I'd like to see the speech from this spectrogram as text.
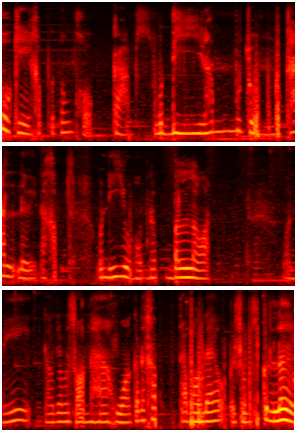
โอเคครับก็ต้องขอกราบสวัสดีท่านผู้ชมทุกท่านเลยนะครับ วันนี้อยู่ผมนะบลอด วันนี้เราจะมาสอนหาหัวกันนะครับ ถ้าพร้อมแล้วไปชมคลิปกันเลย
